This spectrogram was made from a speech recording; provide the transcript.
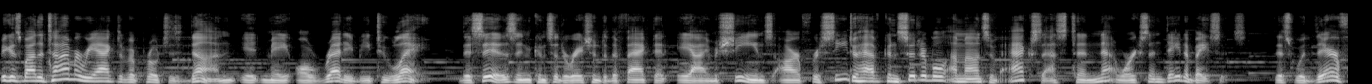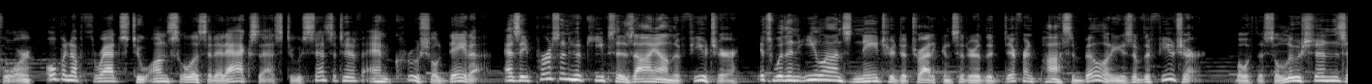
because by the time a reactive approach is done, it may already be too late. This is in consideration to the fact that AI machines are foreseen to have considerable amounts of access to networks and databases, this would therefore open up threats to unsolicited access to sensitive and crucial data. As a person who keeps his eye on the future, it's within Elon's nature to try to consider the different possibilities of the future, both the solutions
